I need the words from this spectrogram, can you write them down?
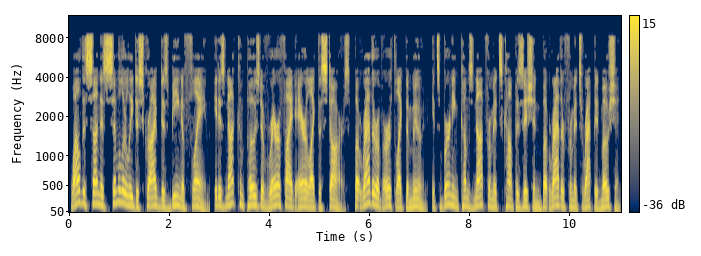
While the Sun is similarly described as being a flame, it is not composed of rarefied air like the stars, but rather of earth like the Moon, its burning comes not from its composition but rather from its rapid motion.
